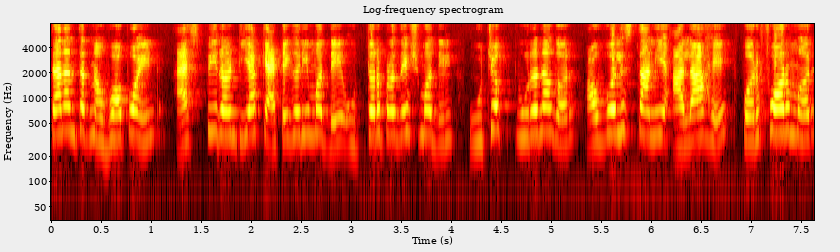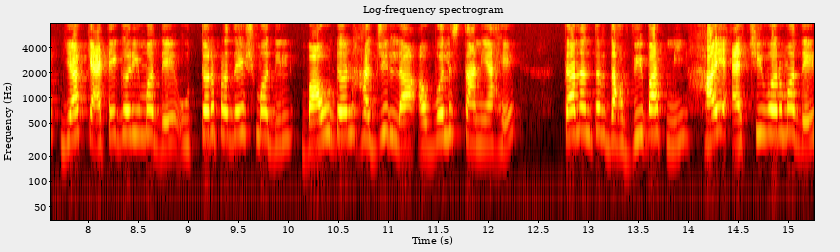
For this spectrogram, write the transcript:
त्यानंतर नववा पॉइंट ऍस्पिरंट या कॅटेगरीमध्ये उत्तर प्रदेशमधील उचक पुरनगर अव्वल स्थानी आला आहे. परफॉर्मर या कॅटेगरीमध्ये उत्तर प्रदेशमधील बाउडन हा जिल्हा अव्वल स्थानी आहे. त्यानंतर दहावी बातमी हाय अचिव्हरमध्ये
